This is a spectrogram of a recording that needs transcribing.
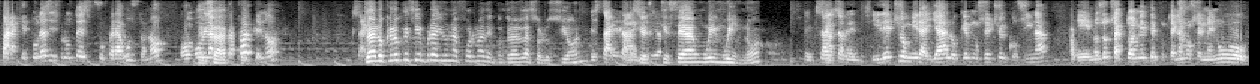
para que tú las disfrutes súper a gusto, ¿no? O, o la contraparte, ¿no? Exacto. Claro, creo que siempre hay una forma de encontrar la solución Exactamente. que, que sea un win-win, ¿no? Exactamente. Y de hecho, mira, ya lo que hemos hecho en cocina, eh, nosotros actualmente pues tenemos el menú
